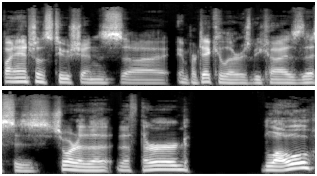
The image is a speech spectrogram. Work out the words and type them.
financial institutions uh, in particular is because this is sort of the the third blow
